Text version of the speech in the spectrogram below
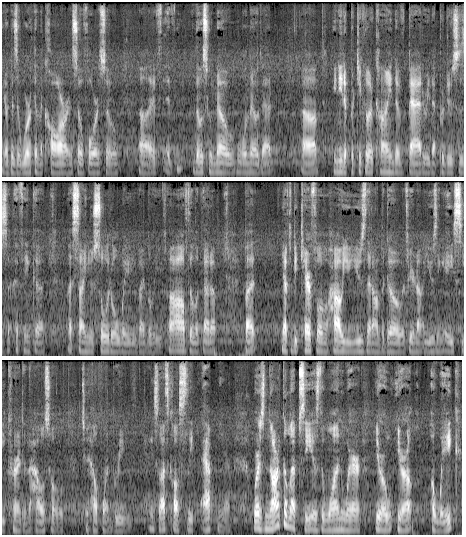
you know, does it work in the car and so forth. So, uh, if, if those who know will know that uh, you need a particular kind of battery that produces, I think, a, a sinusoidal wave. I believe I'll have to look that up, but you have to be careful of how you use that on the go if you're not using AC current in the household to help one breathe. Okay, so that's called sleep apnea. Whereas narcolepsy is the one where you're you're awake,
